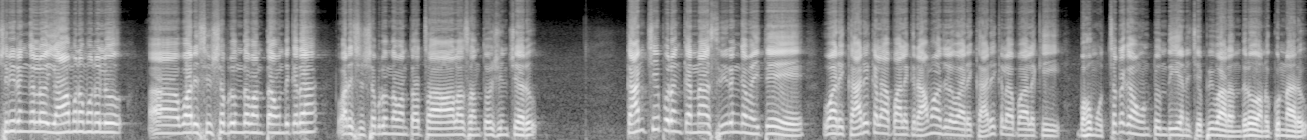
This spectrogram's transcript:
శ్రీరంగంలో యామున మునులు వారి శిష్య బృందం అంతా ఉంది కదా. వారి శిష్య బృందం అంతా చాలా సంతోషించారు. కాంచీపురం కన్నా శ్రీరంగం అయితే వారి కార్యకలాపాలకి రామాజుల వారి కార్యకలాపాలకి బహుముచ్చటగా ఉంటుంది అని చెప్పి వారందరూ అనుకున్నారు.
